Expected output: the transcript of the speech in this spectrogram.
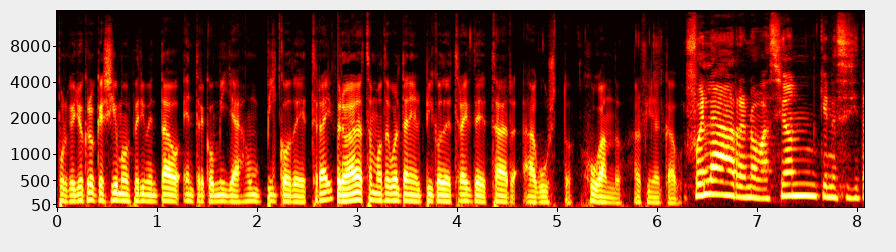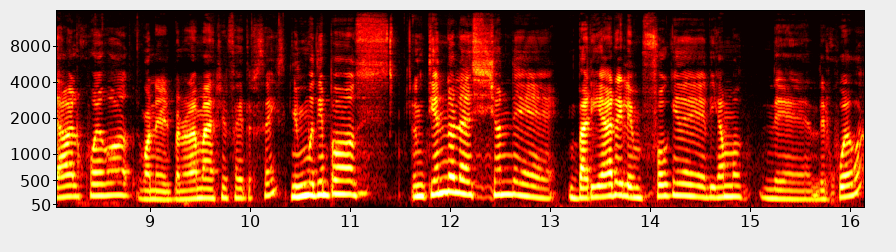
porque yo creo que sí hemos experimentado, entre comillas, un pico de Strife, pero ahora estamos de vuelta en el pico de Strife de estar a gusto, jugando, al fin y al cabo. Fue la renovación que necesitaba el juego con el panorama de Street Fighter VI. Y al mismo tiempo entiendo la decisión de variar el enfoque, de, digamos, de- del juego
